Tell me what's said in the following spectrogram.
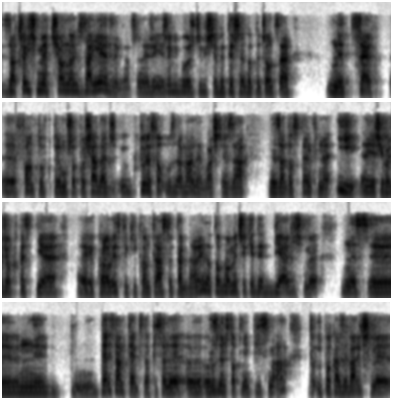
zaczęliśmy ciągnąć za język. Znaczy, jeżeli, jeżeli były rzeczywiście wytyczne dotyczące cech e, fontów, które muszą posiadać, które są uznawane właśnie za, za dostępne i jeśli chodzi o kwestie e, kolorystyki, kontrastu i tak dalej, no to w momencie, kiedy wbijaliśmy e, ten sam tekst napisany różnym stopniem pisma i pokazywaliśmy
